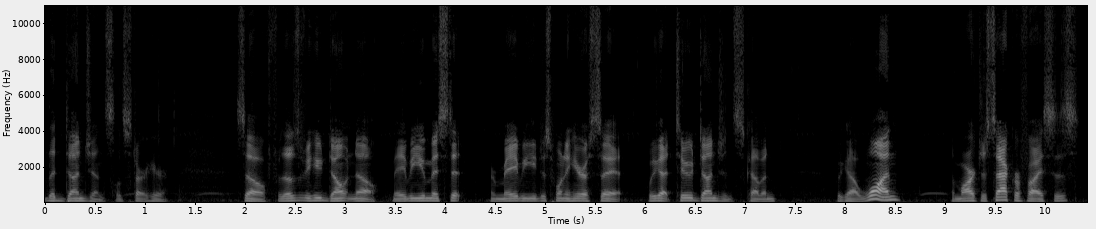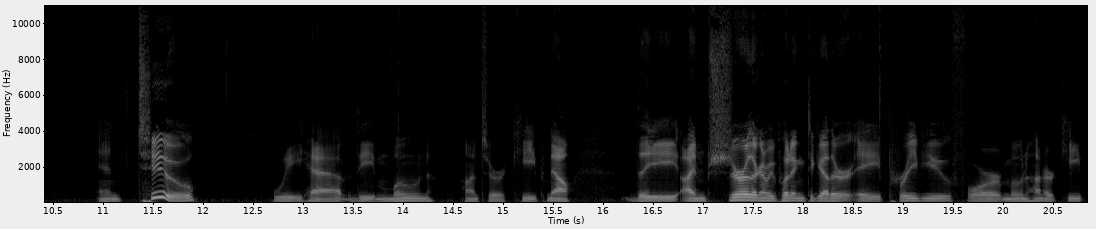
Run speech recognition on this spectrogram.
The dungeons. Let's start here. So, for those of you who don't know, maybe you missed it, or maybe you just want to hear us say it. We got two dungeons coming. We got one, the March of Sacrifices, and two, we have the Moon Hunter Keep. Now, the I'm sure they're going to be putting together a preview for Moon Hunter Keep.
